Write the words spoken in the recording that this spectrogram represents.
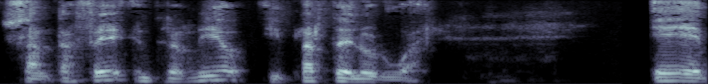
Santa Fe, Entre Ríos y parte del Uruguay. Eh,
